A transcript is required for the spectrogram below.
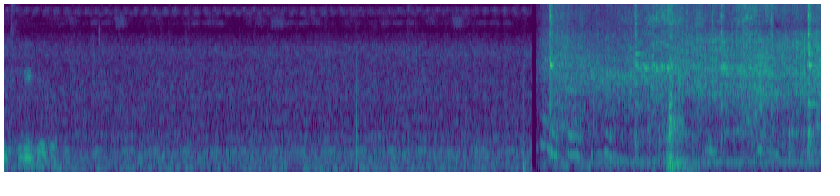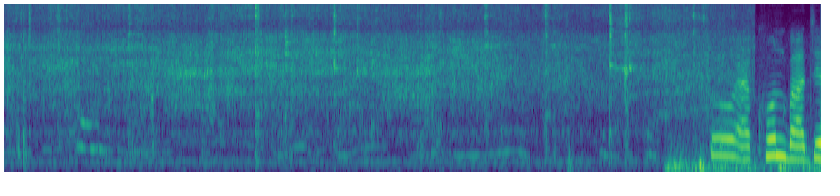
ইডলি দেবো তো এখন বাজে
